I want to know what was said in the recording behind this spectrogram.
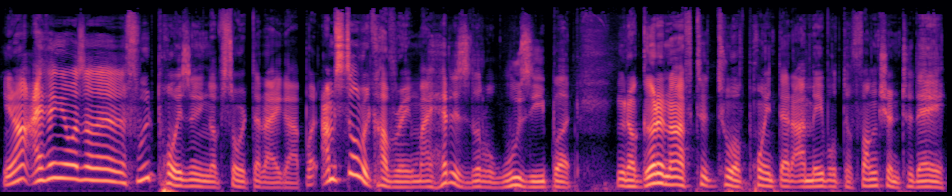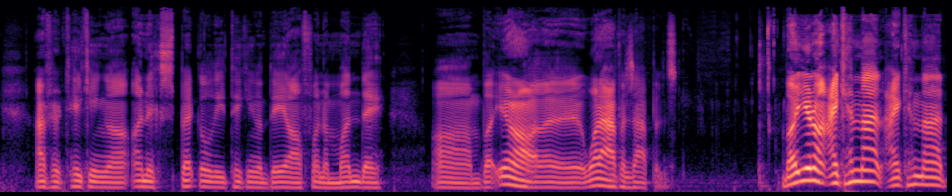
You know, I think it was a food poisoning of sort that I got, but I'm still recovering. My head is a little woozy, but you know, good enough to to a point that I'm able to function today after taking uh, unexpectedly taking a day off on a Monday. Um, but you know, uh, what happens happens. But you know, I cannot, I cannot,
